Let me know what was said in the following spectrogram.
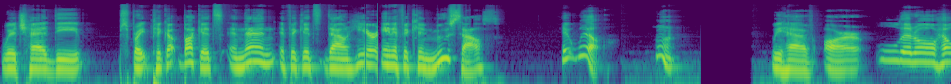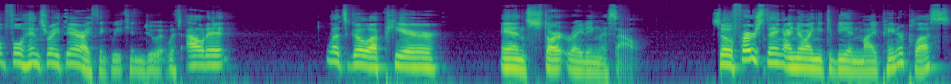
which had the sprite pickup buckets. And then if it gets down here and if it can move south, it will. Hmm. We have our little helpful hints right there. I think we can do it without it. Let's go up here and start writing this out. So first thing I know I need to be in my Painter Plus.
